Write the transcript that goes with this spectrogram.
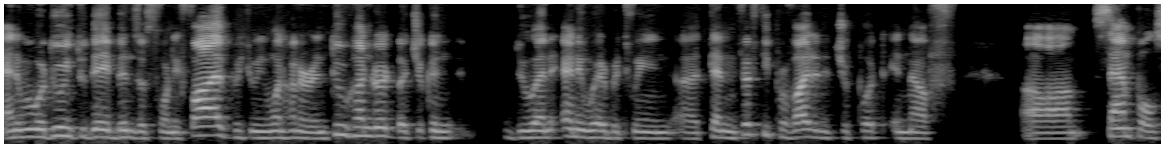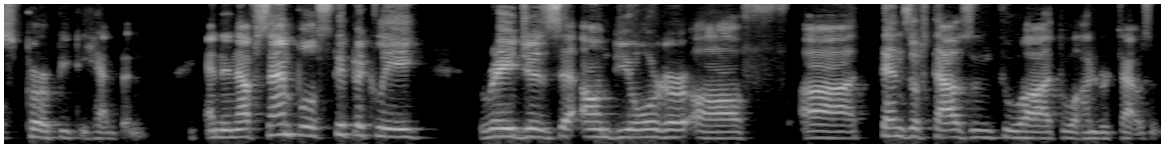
And we were doing today bins of 25 between 100 and 200, but you can do an, anywhere between uh, 10 and 50, provided that you put enough um, samples per PT hat bin. And enough samples typically ranges on the order of uh, tens of thousands to, uh, to 100,000.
